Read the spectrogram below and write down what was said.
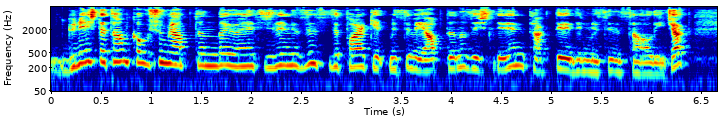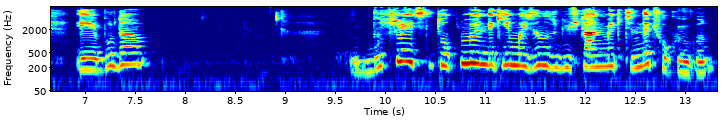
Güneşte tam kavuşum yaptığında yöneticilerinizin sizi fark etmesi ve yaptığınız işlerin takdir edilmesini sağlayacak. E, burada bu süreçte toplum önündeki imajınızı güçlenmek için de çok uygun.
